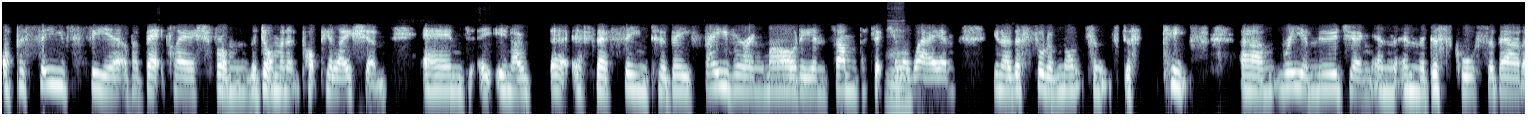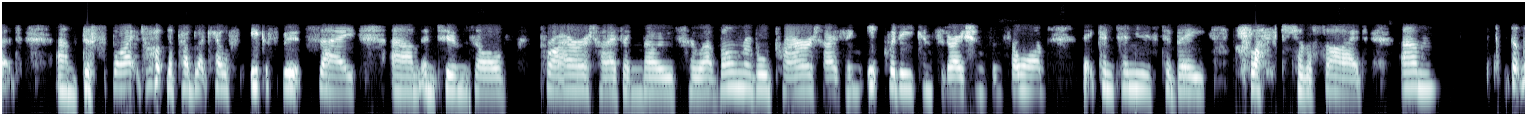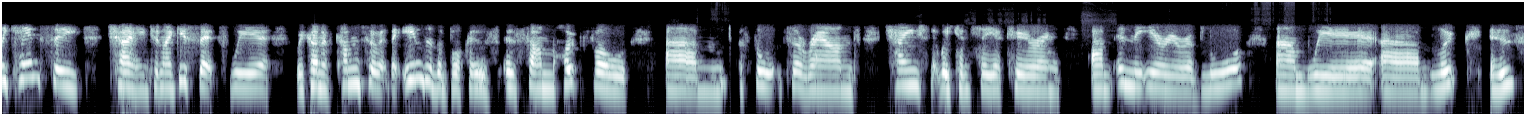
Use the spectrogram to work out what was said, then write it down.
a perceived fear of a backlash from the dominant population. And, you know, uh, if they're seen to be favouring Māori in some particular mm. way. And, you know, this sort of nonsense just keeps um, re-emerging in, in the discourse about it, um, despite what the public health experts say um, in terms of prioritising those who are vulnerable, prioritising equity considerations and so on, that continues to be fluffed to the side. Um, but we can see change, and I guess that's where we kind of come to at the end of the book is, is some hopeful um, thoughts around change that we can see occurring um, in the area of law, um, where um, Luke is,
